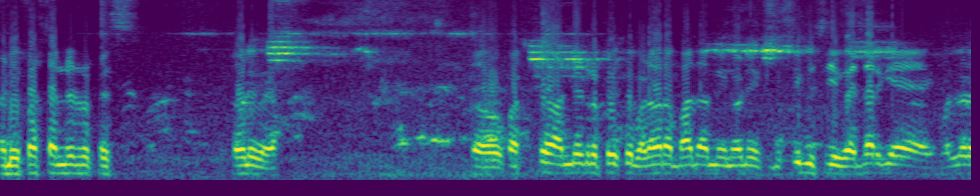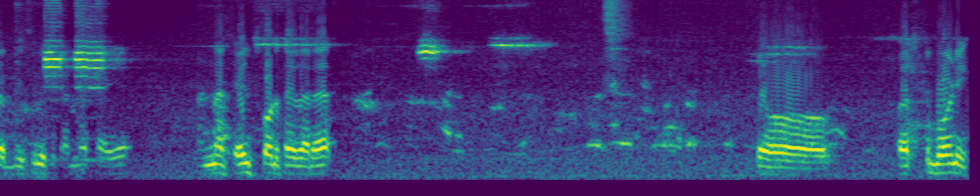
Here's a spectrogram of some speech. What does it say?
ನೋಡಿ ಫಸ್ಟ್ ಹಂಡ್ರೆಡ್ ರುಪೀಸ್ ತೊಗೊಳ್ಳಿ ಸೊ ಫಸ್ಟ್ ಹಂಡ್ರೆಡ್ ರುಪೀಸ್ ಬಡವರ ಬಾದಾಮಿ ನೋಡಿ, ಬಿಸಿ ಬಿಸಿ ವೆದರ್ಗೆ ಒಳ್ಳೆ ಬಿಸಿ ಬಿಸಿ ಕಡಲೆಕಾಯಿ ಅನ್ನ ಚೇಂಜ್ ಕೊಡ್ತಾ ಇದ್ದಾರೆ. ಸೊ ಫಸ್ಟ್ ಬೋಣಿ.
